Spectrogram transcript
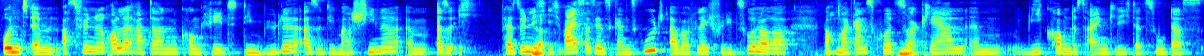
Und ähm, was für eine Rolle hat dann konkret die Mühle, also die Maschine? Ähm, also ich persönlich, ja. ich weiß das jetzt ganz gut, aber vielleicht für die Zuhörer noch mal ganz kurz ja. zu erklären, ähm, wie kommt es eigentlich dazu, dass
